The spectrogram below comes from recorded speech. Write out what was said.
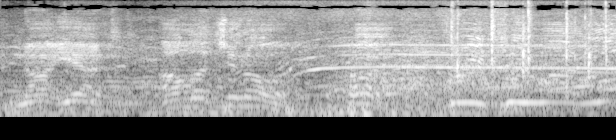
Not yet. I'll let you know. Cut. Three, two, one,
